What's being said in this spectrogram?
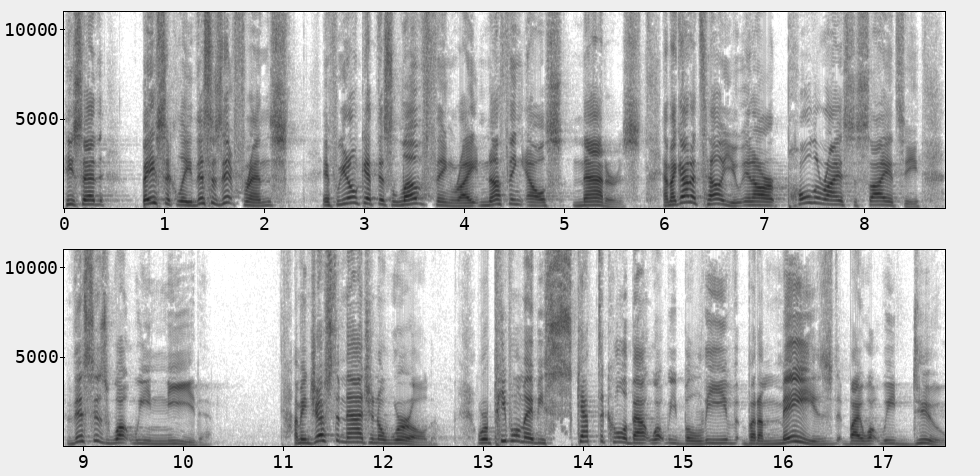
He said, basically, this is it, friends. If we don't get this love thing right, nothing else matters. And I got to tell you, in our polarized society, this is what we need. I mean, just imagine a world where people may be skeptical about what we believe, but amazed by what we do.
